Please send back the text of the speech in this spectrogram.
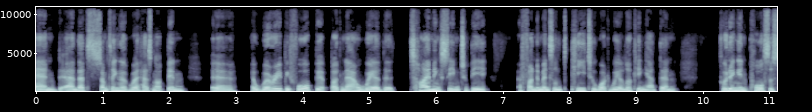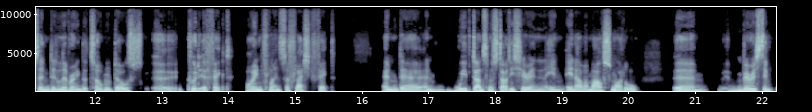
and and that's something that has not been uh, a worry before, but, but now where the timing seemed to be a fundamental key to what we're looking at, then putting in pulses and delivering the total dose uh, could affect or influence the flash effect. And uh, and we've done some studies here in in, in our mouse model, um, very sim-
